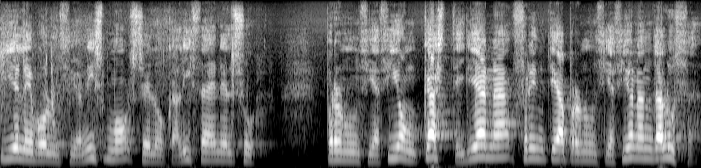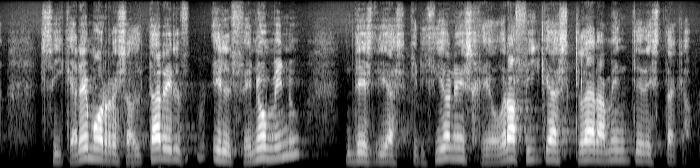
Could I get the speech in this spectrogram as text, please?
y el evolucionismo se localiza en el sur. Pronunciación castellana frente a pronunciación andaluza, si queremos resaltar el, el fenómeno desde ascripciones geográficas claramente destacables.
